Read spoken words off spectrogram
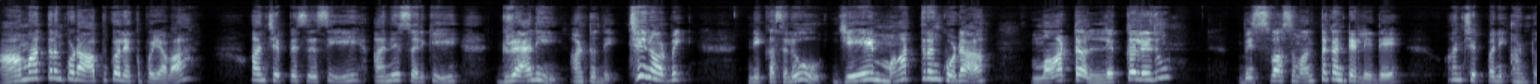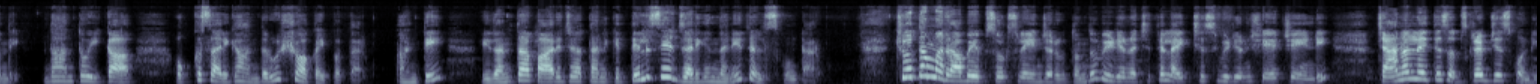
ఆ మాత్రం కూడా ఆపుకోలేకపోయావా? అని చెప్పేసేసి అనేసరికి గ్రానీ అంటుంది. చీనోర్మి నీకసలు ఏ మాత్రం కూడా మాట లెక్కలేదు. విశ్వాసం అంతకంటే లేదే. అని చెప్పని అంటుంది. దాంతో ఇక ఒక్కసారిగా అందరూ షాక్ అయిపోతారు. అంటే ఇదంతా పారిజాతానికి తెలిసే జరిగిందని తెలుసుకుంటారు. చూద్దాం మరి రాబోయే ఎపిసోడ్స్లో ఏం జరుగుతుందో. వీడియో నచ్చితే లైక్ చేసి వీడియోని షేర్ చేయండి. ఛానల్ అయితే సబ్స్క్రైబ్ చేసుకోండి.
